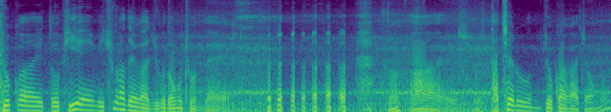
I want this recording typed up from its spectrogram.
교과에 또 BM이 추가돼 가지고 너무 좋네 어? 아 다채로운 교과 과정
